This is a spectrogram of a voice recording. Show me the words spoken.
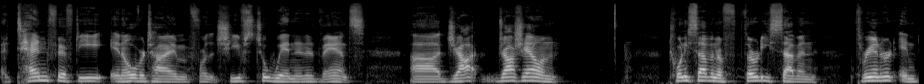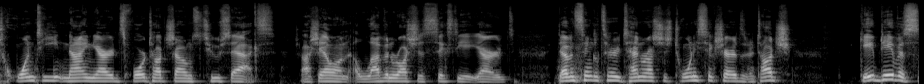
at 1050 in overtime for the Chiefs to win in advance. Uh, jo- Josh Allen, 27 of 37, 329 yards, four touchdowns, two sacks. Josh Allen, 11 rushes, 68 yards. Devin Singletary, 10 rushes, 26 yards, and a touch. Gabe Davis,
